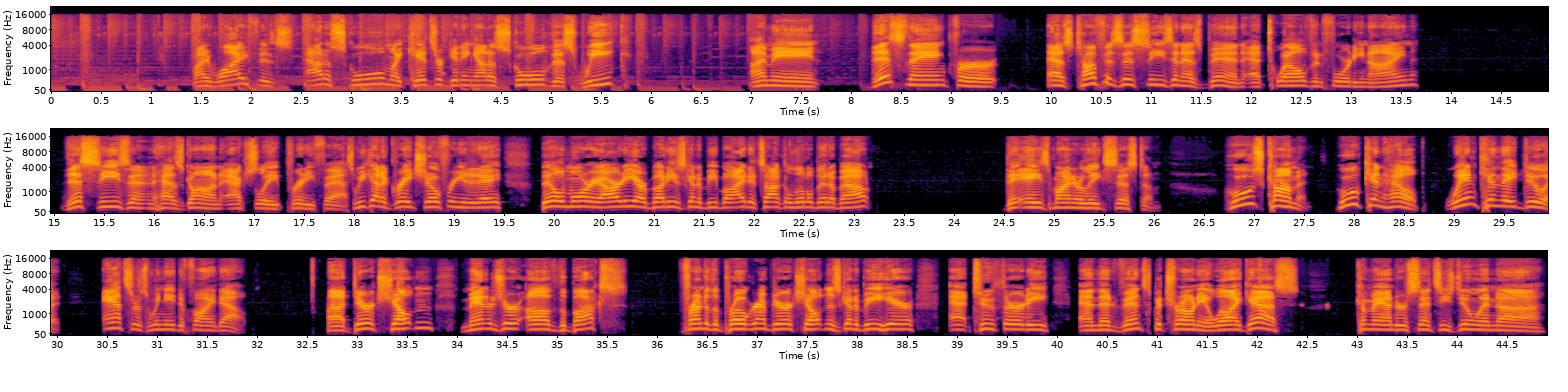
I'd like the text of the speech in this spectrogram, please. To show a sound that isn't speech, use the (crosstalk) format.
My wife is out of school. My kids are getting out of school this week. I mean, this thing for as tough as this season has been at 12 and 49, this season has gone actually pretty fast. We got a great show for you today. Bill Moriarity, our buddy, is going to be by to talk a little bit about the A's minor league system. Who's coming? Who can help? When can they do it? Answers we need to find out. Uh, Derek Shelton, manager of the Bucks, friend of the program. Derek Shelton is going to be here at 2.30. And then Vince Cotroneo. Well, I guess, Commander, since he's doing uh,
